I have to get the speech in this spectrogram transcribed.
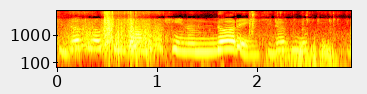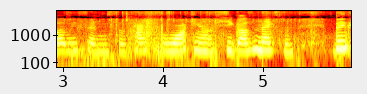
He doesn't know he's on the channel, nothing. He doesn't know me filming. So thanks for watching. I'll see you guys next one. Big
